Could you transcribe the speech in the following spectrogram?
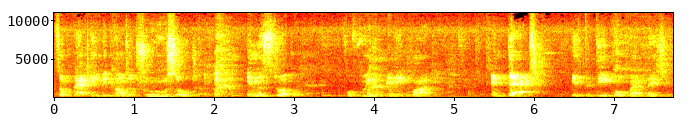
So that he becomes a true soldier in the struggle for freedom and equality. And that is the deep deprogrammation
